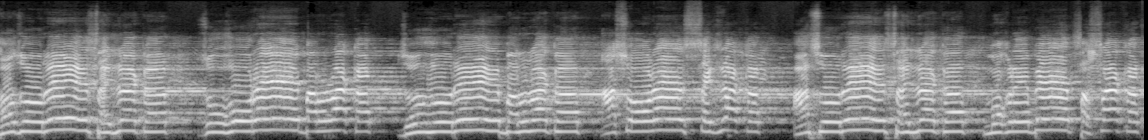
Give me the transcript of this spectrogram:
ফজরে চার রাকাত। জোহরে বারো রাকাত জোহরে বারো রাকাত আসরে চার রাকাত আসরে চার রাকাত মগরেবে পাঁচ রাকাত।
